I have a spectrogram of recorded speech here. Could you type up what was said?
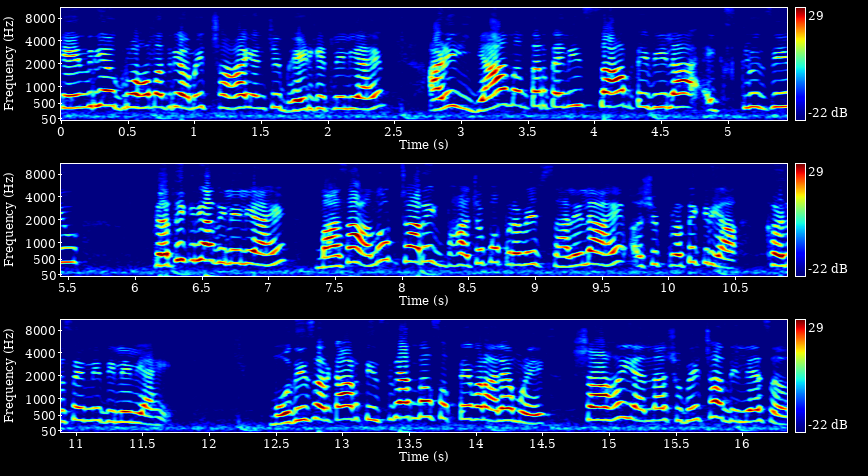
केंद्रीय गृहमंत्री अमित शहा यांची भेट घेतलेली आहे. आणि यानंतर त्यांनी साम टीव्हीला एक्सक्लुझिव्ह प्रतिक्रिया दिलेली आहे. माझा अनौपचारिक भाजप प्रवेश झालेला आहे अशी प्रतिक्रिया खडसेंनी दिलेली आहे. मोदी सरकार तिसऱ्यांदा सत्तेवर आल्यामुळे शाह यांना शुभेच्छा दिल्याचं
